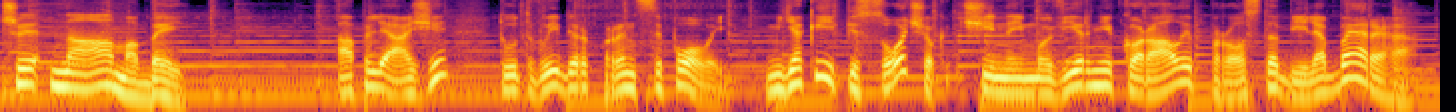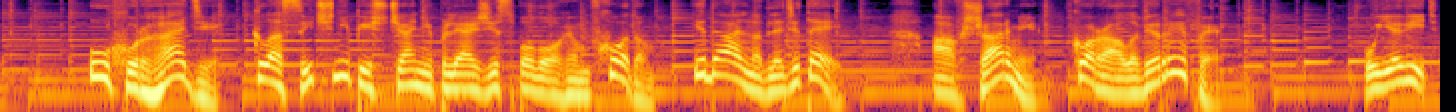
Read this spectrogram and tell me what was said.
чи Наама Бей. А пляжі тут вибір принциповий: м'який пісочок чи неймовірні корали просто біля берега. У Хургаді класичні піщані пляжі з пологим входом, ідеально для дітей. А в шармі коралові рифи. Уявіть,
